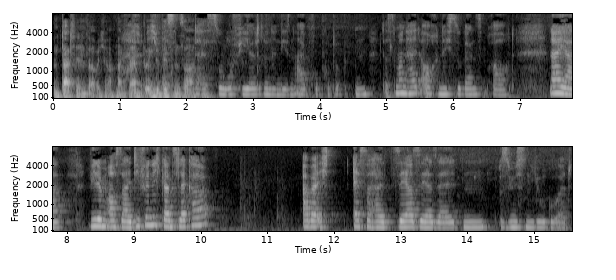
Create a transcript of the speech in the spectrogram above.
Und Datteln, glaube ich, auch manchmal Ach, in gewissen weiß, Sorten. Da ist so viel drin in diesen Alpro-Produkten, dass man halt auch nicht so ganz braucht. Naja, wie dem auch sei, die finde ich ganz lecker. Aber ich esse halt sehr, sehr selten süßen Joghurt.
